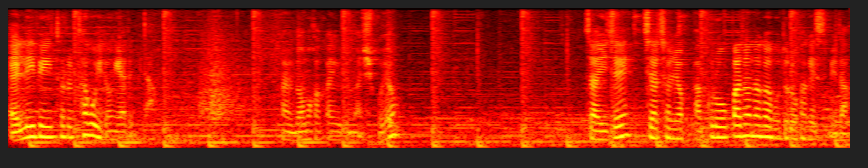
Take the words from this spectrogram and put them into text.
엘리베이터를 타고 이동해야 됩니다. 아, 너무 가까이 오지 마시고요. 자, 이제 지하철역 밖으로 빠져나가 보도록 하겠습니다.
